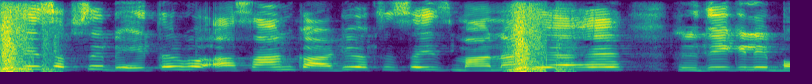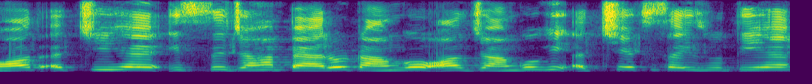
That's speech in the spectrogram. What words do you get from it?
ये सबसे बेहतर व आसान कार्डियो एक्सरसाइज माना गया है। हृदय के लिए बहुत अच्छी है। इससे जहाँ पैरों, टांगों और जांगों की अच्छी एक्सरसाइज होती है,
